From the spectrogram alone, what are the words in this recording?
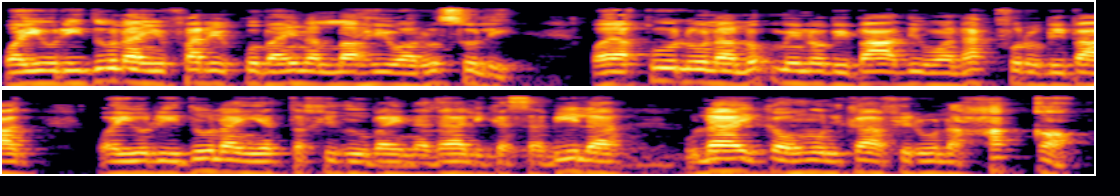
ওয়া ইউরিদুনা ইউফারিকু বাইনাল্লাহি ওয়া রুসুলি ويقولون نؤمن ببعض ونكفر ببعض ويريدون أن يتخذوا بين ذلك سبيلا أولئك هم الكافرون حقا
